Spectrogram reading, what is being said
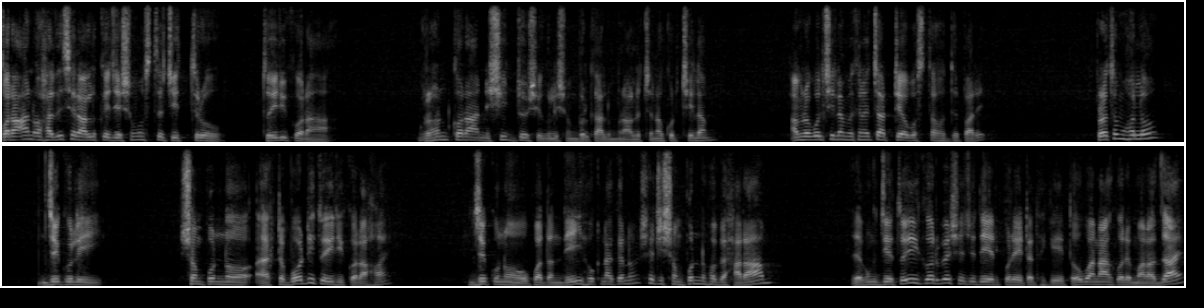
কোরআন ও হাদিসের আলোকে যে সমস্ত চিত্র তৈরি করা গ্রহণ করা নিষিদ্ধ সেগুলি সম্পর্কে আমরা আলোচনা করছিলাম। আমরা বলছিলাম এখানে চারটি অবস্থা হতে পারে। প্রথম হলো যেগুলি সম্পূর্ণ একটা বডি তৈরি করা হয়, যে কোনো উপাদান দিয়েই হোক না কেন, সেটি সম্পূর্ণভাবে হারাম এবং যে তৈরি করবে, সে যদি এরপরে এটা থেকে তৌবা না করে মারা যায়,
